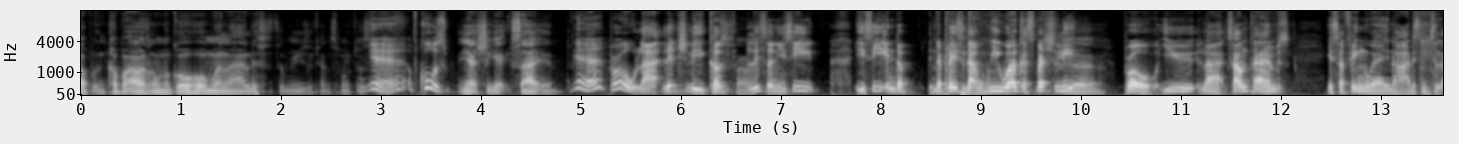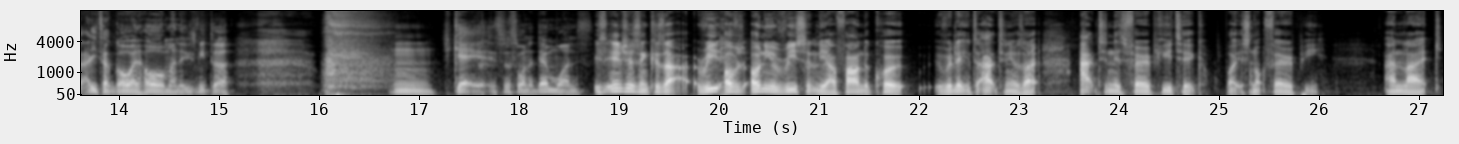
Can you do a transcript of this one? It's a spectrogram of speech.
couple in couple hours I'm gonna go home and like listen to music and smoke. And stuff." Yeah, of course. And you actually get excited. Yeah, bro. Like literally, because listen, you see, you see in the in the places that we work, especially, Yeah. bro. You like sometimes it's a thing where you know I just need to I need to go at home and I just need to hmm. get it. It's just one of them ones. It's interesting because I re- I was only recently I found a quote relating to acting. It was like, "Acting is therapeutic, but it's not therapy," and like,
